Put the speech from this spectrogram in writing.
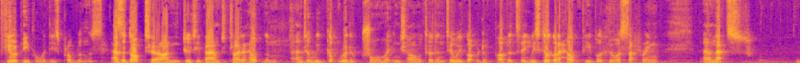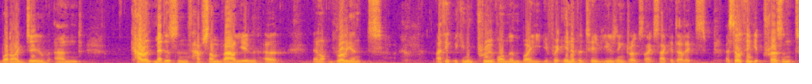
fewer people with these problems. As a doctor, I'm duty bound to try to help them. Until we've got rid of trauma in childhood, until we've got rid of poverty, we've still got to help people who are suffering. And that's what I do. And current medicines have some value. Uh, they're not brilliant. I think we can improve on them by, if we're innovative, using drugs like psychedelics. I still think at present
